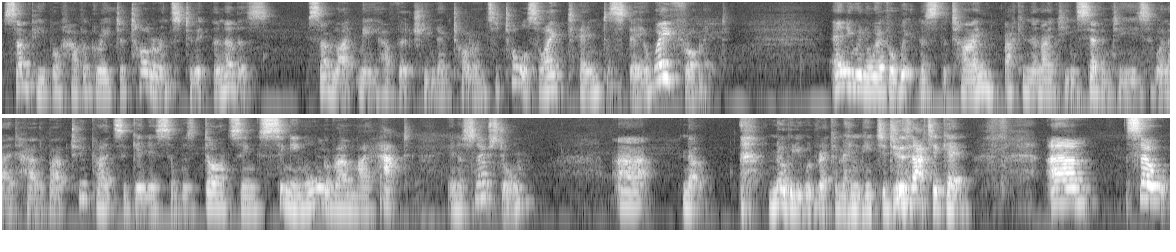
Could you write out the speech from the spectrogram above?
Some people have a greater tolerance to it than others. Some, like me, have virtually no tolerance at all, so I tend to stay away from it. Anyone who ever witnessed the time back in the 1970s when I'd had about two pints of Guinness and was dancing, singing all around my hat in a snowstorm, uh, no, nobody would recommend me to do that again. Um, so,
